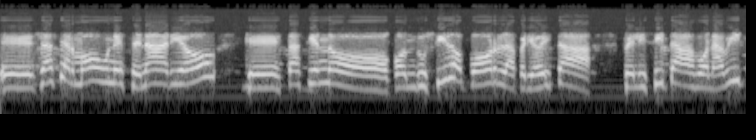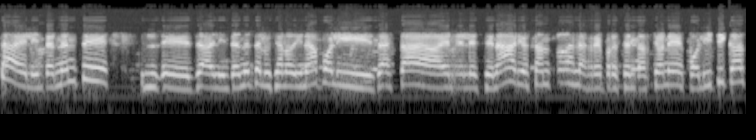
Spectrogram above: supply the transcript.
Eh, ya se armó un escenario que está siendo conducido por la periodista Felicitas Bonavita. El intendente, eh, ya el intendente Luciano Di Napoli ya está en el escenario. Están todas las representaciones políticas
